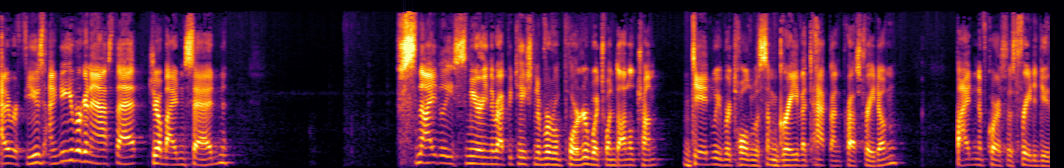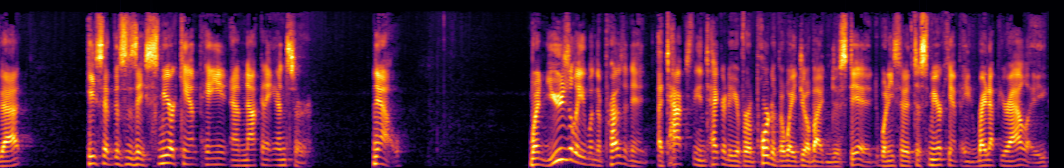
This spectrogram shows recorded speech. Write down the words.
I refuse. I knew you were going to ask that, Joe Biden said. Snidely smearing the reputation of a reporter, which when Donald Trump did, we were told was some grave attack on press freedom. Biden, of course, was free to do that. He said, This is a smear campaign, and I'm not going to answer. Now, when usually when the president attacks the integrity of a reporter the way Joe Biden just did, when he said it's a smear campaign right up your alley,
